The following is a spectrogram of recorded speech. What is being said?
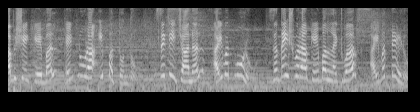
ಅಭಿಷೇಕ್ ಕೇಬಲ್ ಎಂಟುನೂರ ಇಪ್ಪತ್ತೊಂದು. ಸಿಟಿ ಚಾನೆಲ್ ಐವತ್ಮೂರು. ಸಿದ್ದೇಶ್ವರ ಕೇಬಲ್ ನೆಟ್ವರ್ಕ್ ಐವತ್ತೇಳು.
